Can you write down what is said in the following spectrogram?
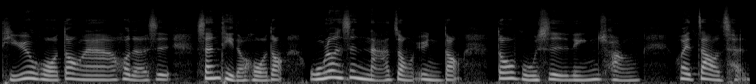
体育活动啊，或者是身体的活动，无论是哪种运动，都不是临床会造成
